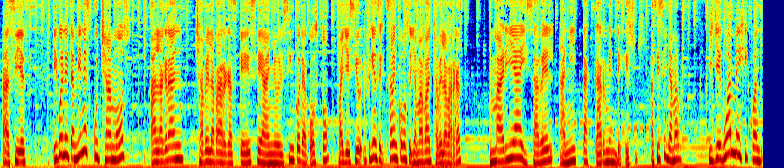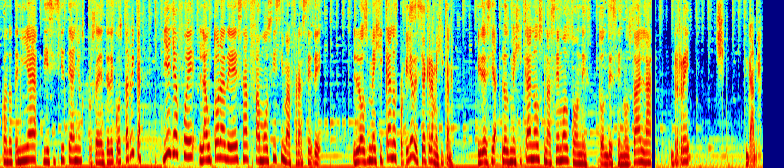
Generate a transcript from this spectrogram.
Así es. Y bueno, y también escuchamos a la gran Chabela Vargas, que ese año, el 5 de agosto, falleció. Y fíjense, ¿saben cómo se llamaba Chabela Vargas? María Isabel Anita Carmen de Jesús. Así se llamaba. Y llegó a México cuando, cuando tenía 17 años, procedente de Costa Rica. Y ella fue la autora de esa famosísima frase de los mexicanos, porque ella decía que era mexicana. Y decía, los mexicanos nacemos donde, donde se nos da la re gana.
